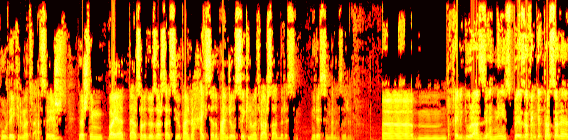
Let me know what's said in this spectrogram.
خورده کیلومتر افزایش داشتیم. باید در سال 2135 به 853 کیلومتر بر ساعت برسیم. می‌رسیم به نظره خیلی دور از ذهن نیست. به اضافه اینکه تا سال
